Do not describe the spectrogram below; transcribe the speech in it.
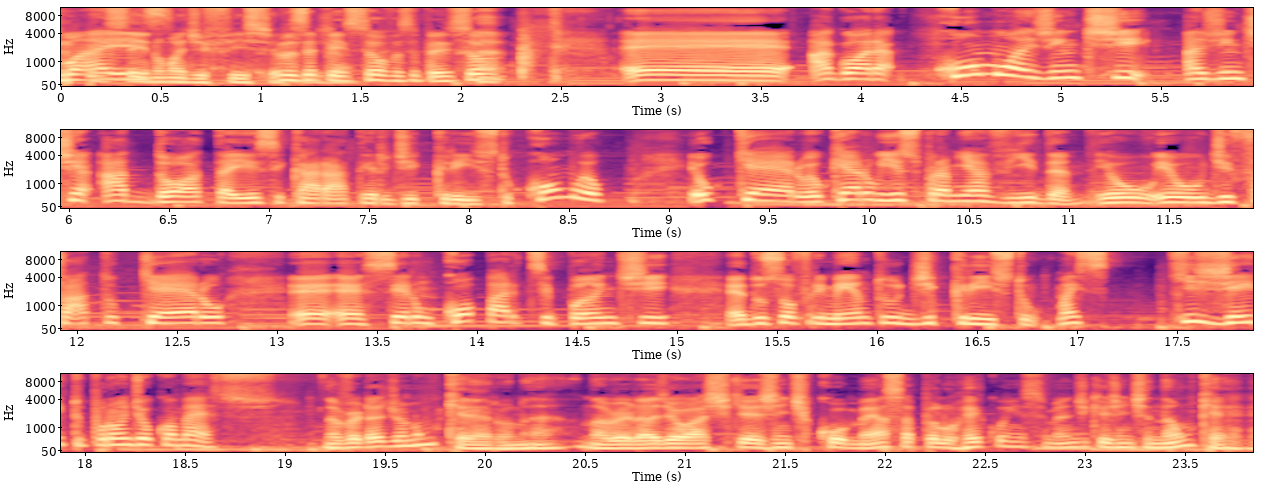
Mas pensei numa difícil. Você pensou? Você pensou? É, agora, como a gente a gente adota esse caráter de Cristo? Como eu, eu quero, eu quero isso para minha vida. Eu, eu de fato quero é, é, ser um coparticipante é, do sofrimento de Cristo. Mas que jeito? Por onde eu começo? Na verdade, eu não quero, né? Na verdade, eu acho que a gente começa pelo reconhecimento de que a gente não quer.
